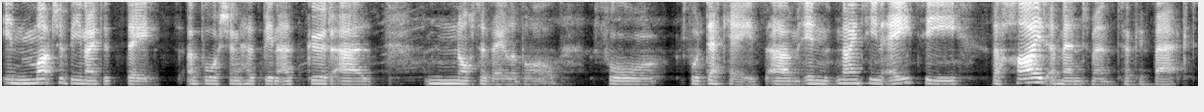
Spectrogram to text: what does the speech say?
in much of the United States, abortion has been as good as not available for for decades. Um, in 1980, the Hyde Amendment took effect,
